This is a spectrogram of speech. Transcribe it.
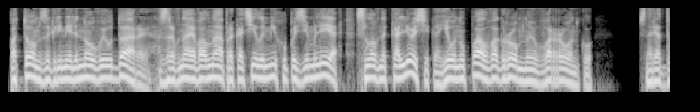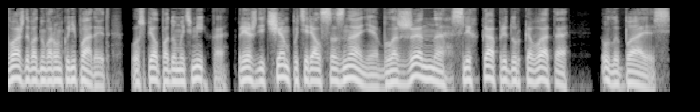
Потом загремели новые удары. Взрывная волна прокатила Миху по земле, словно колесико, и он упал в огромную воронку. Снаряд дважды в одну воронку не падает. Успел подумать Миха, прежде чем потерял сознание, блаженно, слегка придурковато, улыбаясь.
